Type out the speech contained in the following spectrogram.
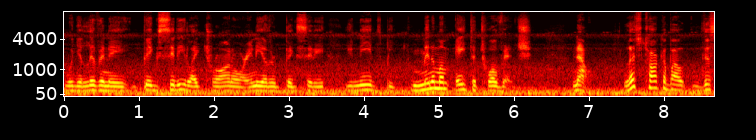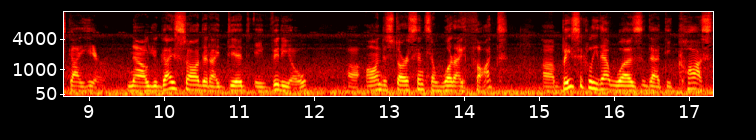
when you live in a big city like Toronto or any other big city, you need to be minimum 8 to 12 inch. Now, let's talk about this guy here. Now, you guys saw that I did a video uh, on the Star Sense and what I thought. Uh, basically, that was that the cost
